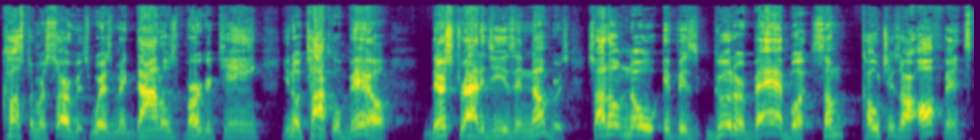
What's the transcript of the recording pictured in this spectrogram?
customer service. Whereas McDonald's, Burger King, you know, Taco Bell, their strategy is in numbers. So I don't know if it's good or bad, but some coaches are offense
